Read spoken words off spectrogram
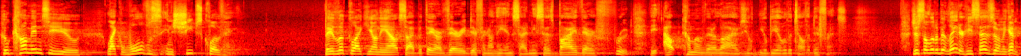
who come into you like wolves in sheep's clothing. They look like you on the outside, but they are very different on the inside. And he says, by their fruit, the outcome of their lives, you'll, you'll be able to tell the difference. Just a little bit later, he says to him again,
